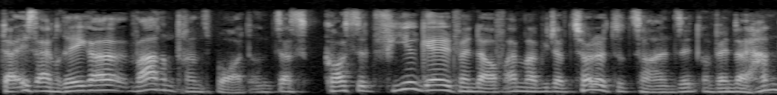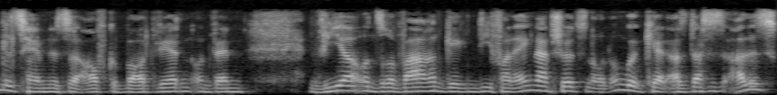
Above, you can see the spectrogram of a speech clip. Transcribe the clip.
da ist ein reger Warentransport und das kostet viel Geld, wenn da auf einmal wieder Zölle zu zahlen sind und wenn da Handelshemmnisse aufgebaut werden und wenn wir unsere Waren gegen die von England schützen und umgekehrt. Also das ist alles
